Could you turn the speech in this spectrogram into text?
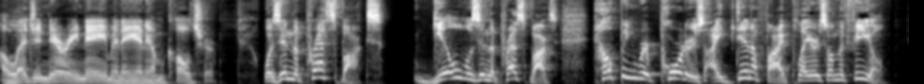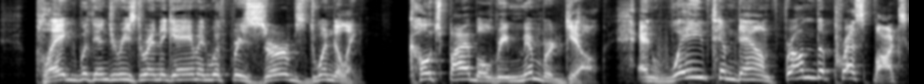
a legendary name in A&M culture, was in the press box Gill was in the press box helping reporters identify players on the field. Plagued with injuries during the game and with reserves dwindling, Coach Bible remembered Gill and waved him down from the press box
